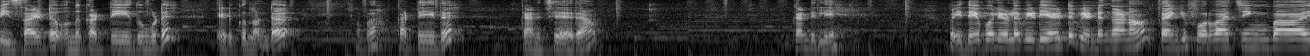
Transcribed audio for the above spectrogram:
പീസായിട്ട് ഒന്ന് കട്ട് ചെയ്തും കൂടെ എടുക്കുന്നുണ്ട്. അപ്പോൾ കട്ട് ചെയ്ത് കാണിച്ചു തരാം. കണ്ടില്ലേ? അപ്പോൾ ഇതേപോലെയുള്ള വീഡിയോ ആയിട്ട് വീണ്ടും കാണാം. താങ്ക് ഫോർ വാച്ചിങ് ബൈ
